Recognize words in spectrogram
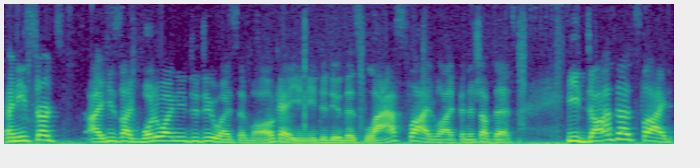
and he starts, uh, he's like, What do I need to do? I said, Well, okay, you need to do this last slide while I finish up this. He does that slide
